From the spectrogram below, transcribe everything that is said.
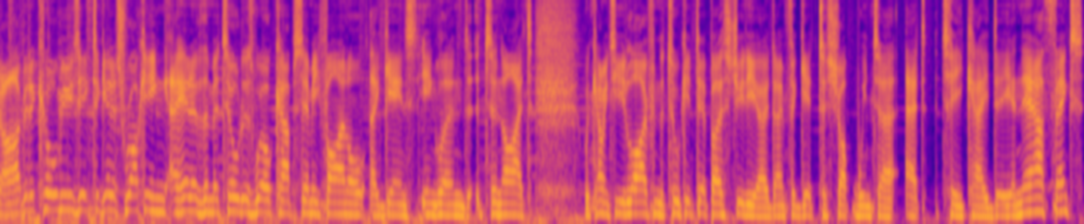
Oh, a bit of cool music to get us rocking ahead of the Matildas World Cup semi final against England tonight. We're coming to you live from the Toolkit Depot studio. Don't forget to shop winter at TKD. And now, thanks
